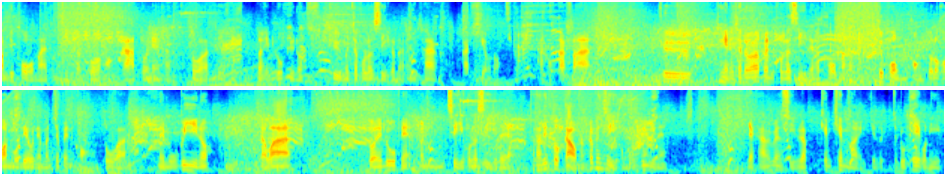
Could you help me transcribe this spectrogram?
รที่โผล่มาจริงๆกับตัวของการ์ดตัวนี้ครับตัวที่เราเห็นรูปอยู่เนาะคือมันจะคนละสีกันนะอันนี้ท่าการเขียวเนาะท่าของการฟ้า คือจะเห็นได้ชัดว่าเป็นคนละสีเลยครับผมอะคือผมของตัวละครโมเดลเนี่ยมันจะเป็นของตัวในมูวี่เนาะแต่ว่า ตัวในรูปเนี่ยมันสีคนละสีเลยอะทั้งที่ตัวเก่ามันก็เป็นสีของมูวี่นะ อยากทำให้เป็นสีแบบเข้มๆหน่อยจะจะดูเท่กว่านี้อีก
